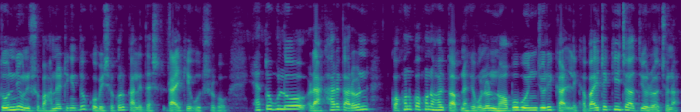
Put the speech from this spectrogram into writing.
তন্নি উনিশশো বাহান্ন, এটি কিন্তু কবিশেখর কালিদাস রায়কে উৎসর্গ। এতগুলো রাখার কারণ কখন কখনো হয়তো আপনাকে বলল, নববঞ্জরি কার লেখা? বা এটা কী জাতীয় রচনা?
